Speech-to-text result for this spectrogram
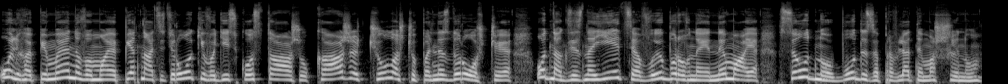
Ольга Піменова має 15 років водійського стажу. Каже, чула, що пальне здорожчає. Однак зізнається, вибору в неї немає. Все одно буде заправляти машину.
